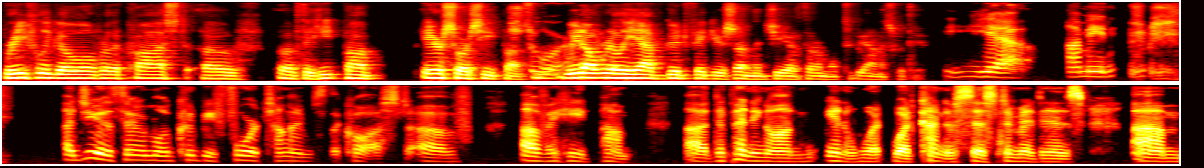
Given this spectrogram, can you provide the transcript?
briefly go over the cost of of the heat pump air source heat pumps. Sure. We don't really have good figures on the geothermal, to be honest with you. Yeah, I mean, a geothermal could be four times the cost of of a heat pump, uh, depending on you know what what kind of system it is. Um,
